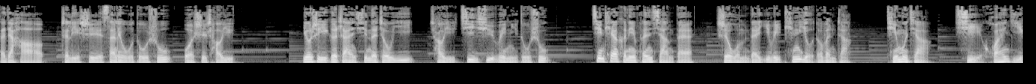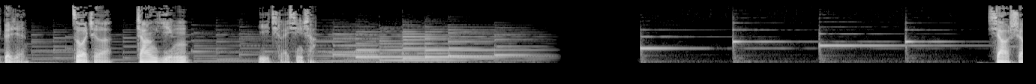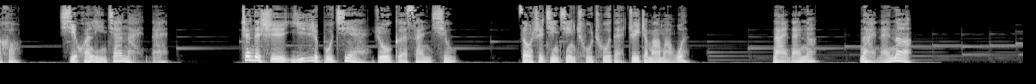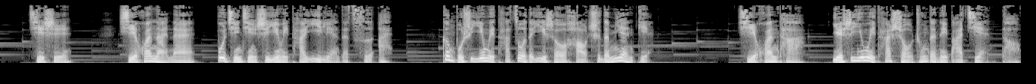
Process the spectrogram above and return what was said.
大家好，这里是三六五读书，我是朝宇，又是一个崭新的周一，朝宇继续为你读书。今天和您分享的是我们的一位听友的文章，题目叫《喜欢一个人》，作者张莹，一起来欣赏。小时候，喜欢邻家奶奶。真的是一日不见如隔三秋，总是进进出出的追着妈妈问：“奶奶呢？奶奶呢？”其实，喜欢奶奶不仅仅是因为她一脸的慈爱，更不是因为她做的一手好吃的面点。喜欢她，也是因为她手中的那把剪刀，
